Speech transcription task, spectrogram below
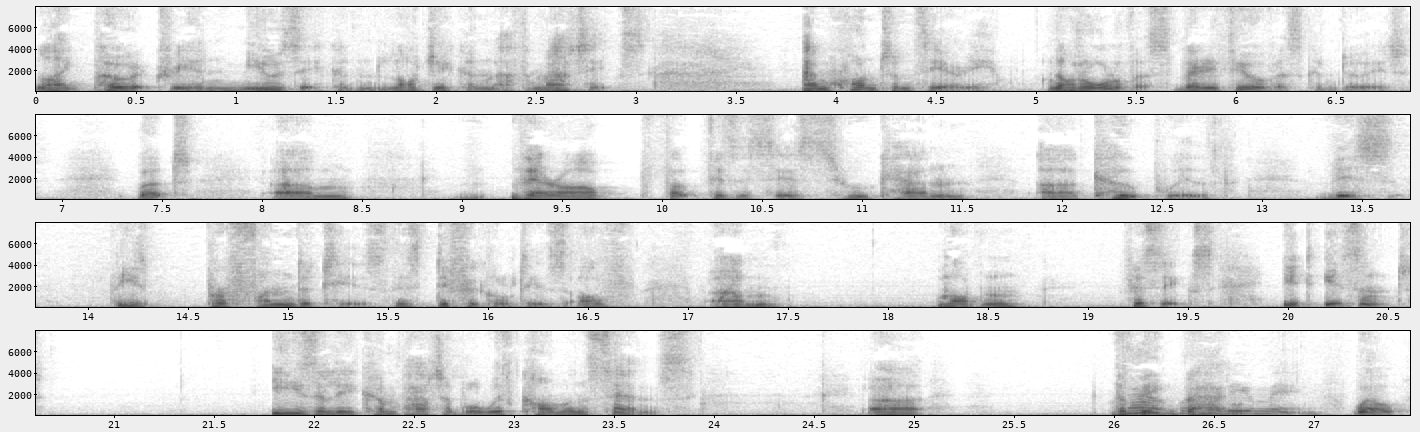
like poetry and music and logic and mathematics, and quantum theory. Not all of us, very few of us can do it, but um, there are ph- physicists who can uh, cope with this, these profundities, these difficulties of um, modern physics. It isn't easily compatible with common sense. Uh, the How- Big what Bang. do you mean? Well,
